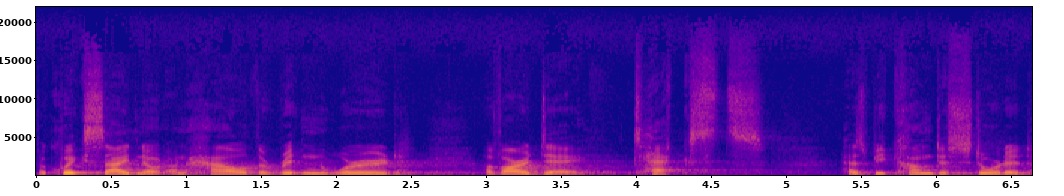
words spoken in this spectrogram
A quick side note on how the written word of our day, texts, has become distorted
